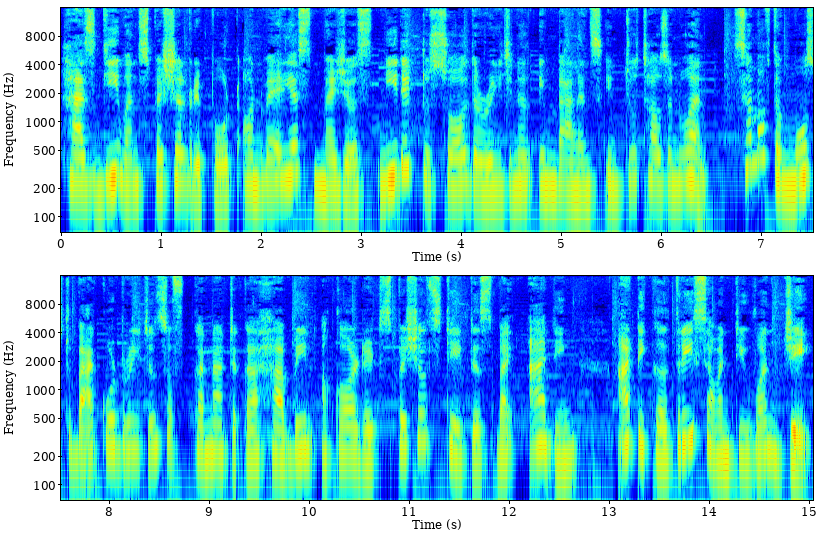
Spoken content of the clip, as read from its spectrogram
has given special report on various measures needed to solve the regional imbalance in 2001. Some of the most backward regions of Karnataka have been accorded special status by adding Article 371J.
